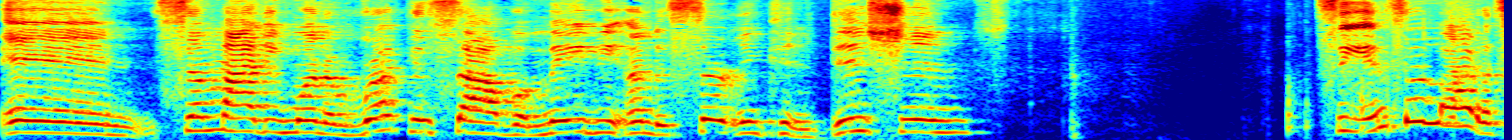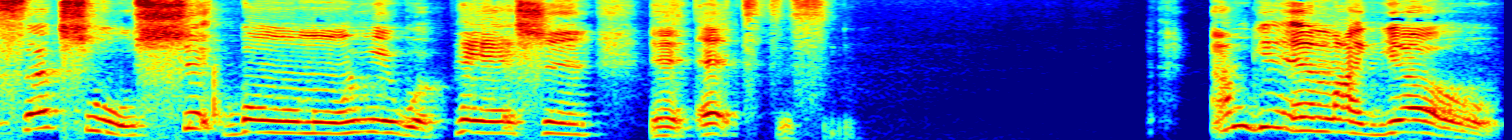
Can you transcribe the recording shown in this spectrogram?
And somebody want to reconcile, but maybe under certain conditions. See, it's a lot of sexual shit going on here with passion and ecstasy. I'm getting like, yo,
